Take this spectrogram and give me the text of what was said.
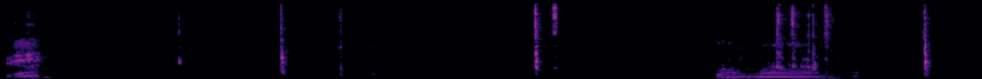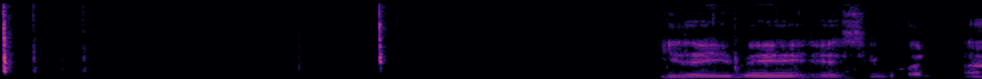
P, coma, y de ahí B es igual a.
